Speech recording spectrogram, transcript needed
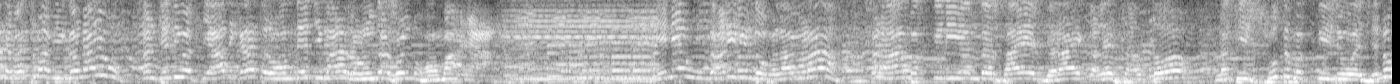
અને વચમાં વિઘન આવ્યું અને જે દિવસ યાદ કરે તો રામદેવજી મારા રણુદાસ સોઈને હોમા આયા. એને ઉગાડી લીધો પણ આ ભક્તિની અંદર સાહેબ જરાય કલેશ ચાલતો નથી. શુદ્ધ ભક્તિ જોવે જેનો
